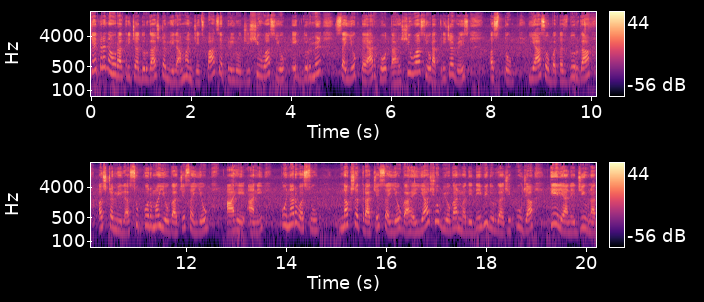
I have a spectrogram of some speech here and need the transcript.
चैत्र नवरात्रीच्या दुर्गाष्टमीला म्हणजेच पाच एप्रिल रोजी शिववास योग एक दुर्मिळ संयोग तयार होत आहे. शिववास योग रात्रीच्या वेळेस असतो. यासोबतच दुर्गा अष्टमीला सुकुर्म योगाचे संयोग आहे आणि पुनर्वसू नक्षत्राचे संयोग आहे. या शुभ योगांमध्ये देवी दुर्गाची पूजा केल्याने जीवनात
